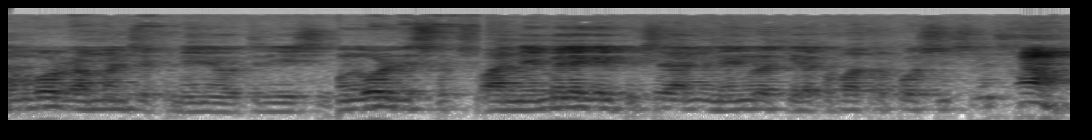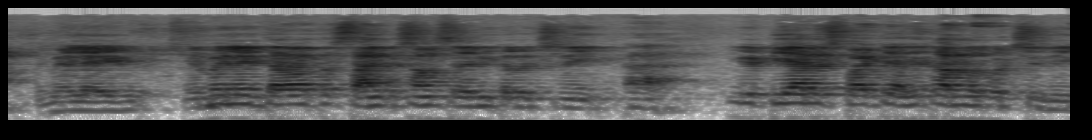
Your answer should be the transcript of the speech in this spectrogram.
మునుగోడు- రమ్మని చెప్పి నేనే ఒత్తిడి చేసి మునుగోడు తీసుకొచ్చి వారిని ఎమ్మెల్యే గెలిపించడానికి నేను కూడా కీలక పాత్ర పోషించిన. ఎమ్మెల్యే ఎమ్మెల్యే అయిన తర్వాత స్థానిక సంస్థల ఎన్నికలు వచ్చినాయి. ఇక టీఆర్ఎస్ పార్టీ అధికారంలోకి వచ్చింది.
